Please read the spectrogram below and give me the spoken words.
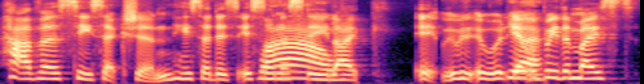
"Have a C-section." He said, "It's, it's honestly like it, it, would- it would it would be the most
